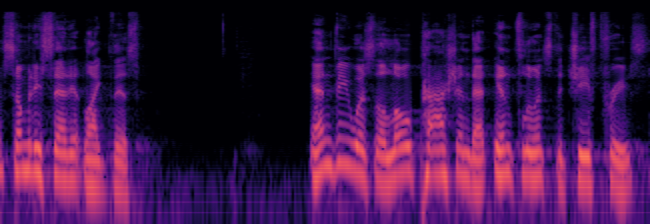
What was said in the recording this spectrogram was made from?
Somebody said it like this Envy was the low passion that influenced the chief priests.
